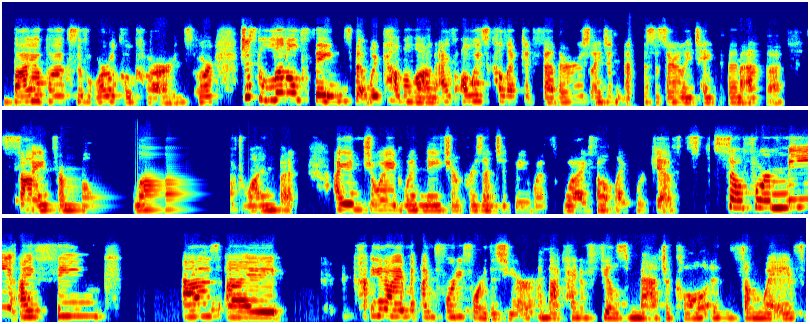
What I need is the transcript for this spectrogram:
buy a box of oracle cards or just little things that would come along. I've always collected feathers. I didn't necessarily take them as a sign from a loved one, but I enjoyed when nature presented me with what I felt like were gifts. So for me, I think as I you know, I'm, I'm 44 this year, and that kind of feels magical in some ways.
